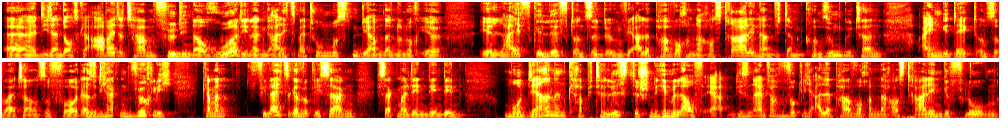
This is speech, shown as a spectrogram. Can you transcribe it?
äh, die dann dort gearbeitet haben für die Naurur, die dann gar nichts mehr tun mussten. Die haben dann nur noch ihr, ihr Live gelift und sind irgendwie alle paar Wochen nach Australien, haben sich da mit Konsumgütern eingedeckt und so weiter und so fort. Also die hatten wirklich, kann man vielleicht sogar wirklich sagen, ich sag mal, den, den, den modernen kapitalistischen Himmel auf Erden. Die sind einfach wirklich alle paar Wochen nach Australien geflogen,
